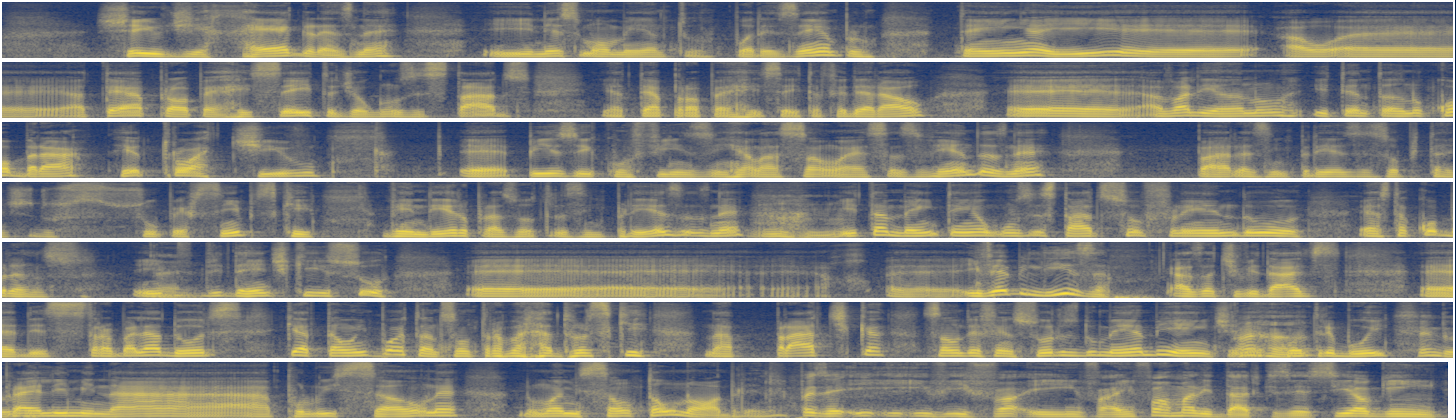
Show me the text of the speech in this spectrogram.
cheio de regras, né? E nesse momento, por exemplo, tem aí é, é, até a própria Receita de alguns estados e até a própria Receita Federal é, avaliando e tentando cobrar retroativo é, PIS e COFINS em relação a essas vendas, né? para as empresas optantes do super simples que venderam para as outras empresas, né? Uhum. E também tem alguns estados sofrendo esta cobrança. É. Evidente que isso é, é, inviabiliza as atividades é, desses trabalhadores, que é tão importante. São trabalhadores que, na prática, são defensores do meio ambiente, né? contribuem para eliminar a poluição né? numa missão tão nobre. Né? Pois é, e, e, e, e a informalidade, quer dizer, se alguém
